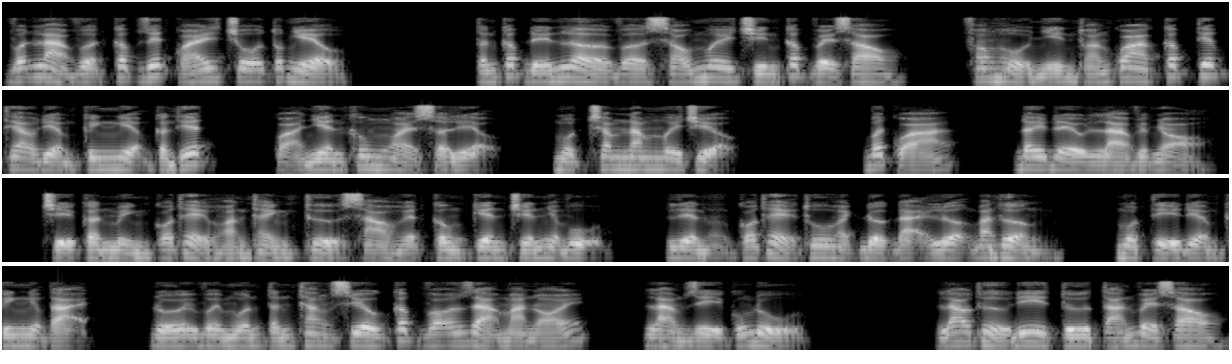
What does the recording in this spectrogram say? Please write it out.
vẫn là vượt cấp giết quái chỗ tốt nhiều. Tấn cấp đến LV69 cấp về sau, phong hổ nhìn thoáng qua cấp tiếp theo điểm kinh nghiệm cần thiết, quả nhiên không ngoài sở liệu, 150 triệu. Bất quá, đây đều là việc nhỏ, chỉ cần mình có thể hoàn thành thử xào huyệt công kiên chiến nhiệm vụ, liền có thể thu hoạch được đại lượng ban thưởng, 1 tỷ điểm kinh nghiệm tại, đối với muốn tấn thăng siêu cấp võ giả mà nói, làm gì cũng đủ. Lao thử đi tứ tán về sau,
